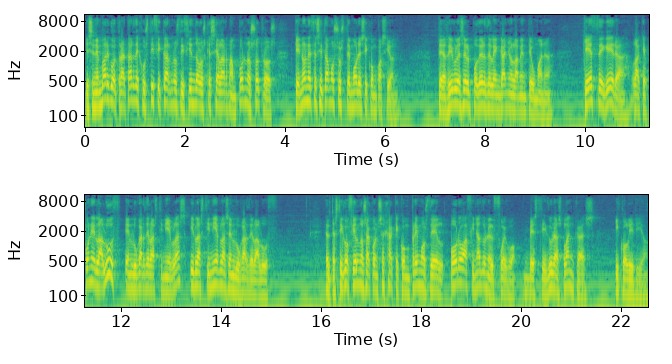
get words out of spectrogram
y sin embargo tratar de justificarnos diciendo a los que se alarman por nosotros que no necesitamos sus temores y compasión. Terrible es el poder del engaño en la mente humana. Qué ceguera la que pone la luz en lugar de las tinieblas y las tinieblas en lugar de la luz. El testigo fiel nos aconseja que compremos de él oro afinado en el fuego, vestiduras blancas y colirio.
